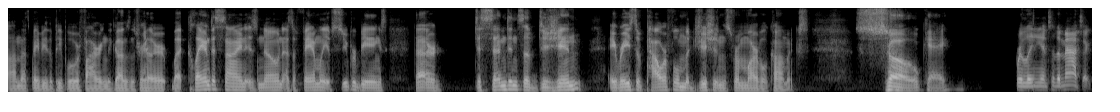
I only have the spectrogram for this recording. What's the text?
Um, that's maybe the people who are firing the guns in the trailer. But clandestine is known as a family of super beings that are descendants of Djinn, a race of powerful magicians from Marvel Comics. So okay, we're leaning into the magic.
